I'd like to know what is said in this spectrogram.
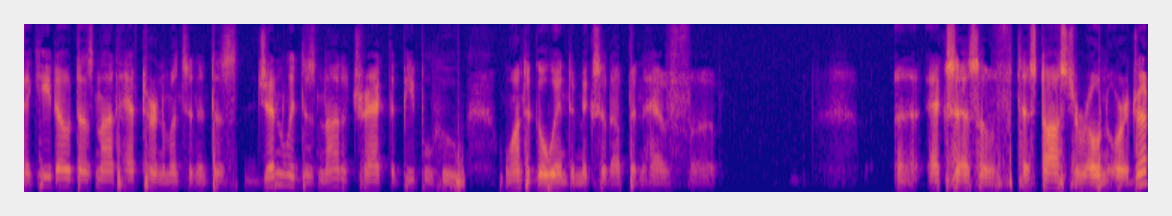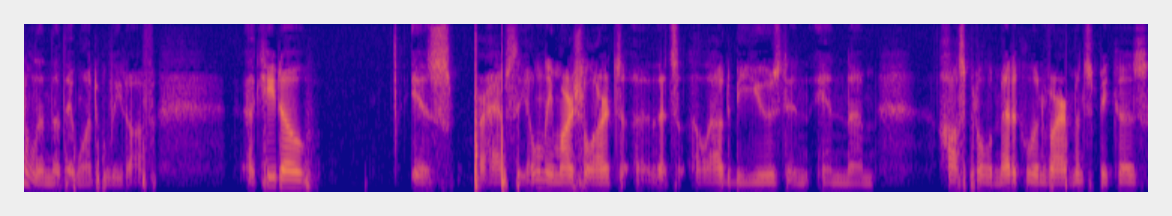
Aikido does not have tournaments, and it does generally does not attract the people who want to go in to mix it up and have uh, uh, excess of testosterone or adrenaline that they want to bleed off. Aikido is perhaps the only martial art uh, that's allowed to be used in in um, hospital and medical environments because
